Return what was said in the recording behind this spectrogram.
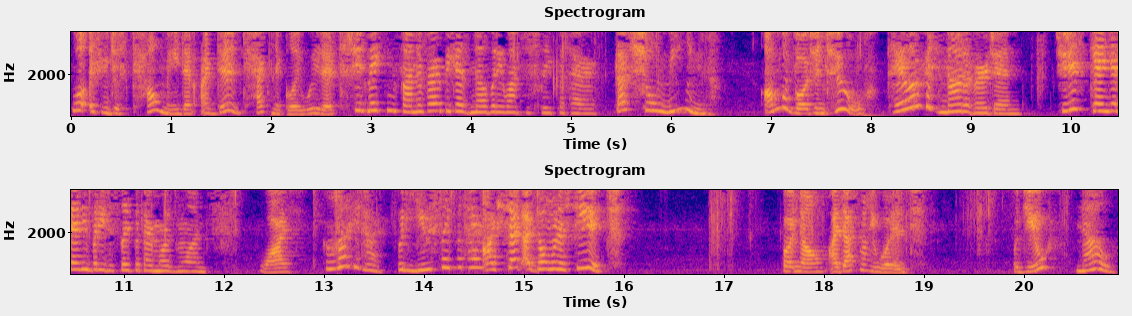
Well, if you just tell me, then I didn't technically read it. She's making fun of her because nobody wants to sleep with her. That's so mean. I'm a virgin too. Taylor is not a virgin. She just can't get anybody to sleep with her more than once. Why? Look at her. Would you sleep with her? I said I don't want to see it. But no, I definitely wouldn't. Would you? No,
